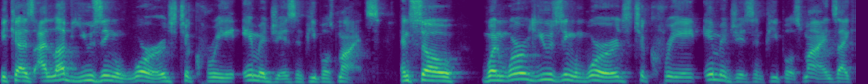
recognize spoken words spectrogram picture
because I love using words to create images in people's minds. And so when we're using words to create images in people's minds, like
